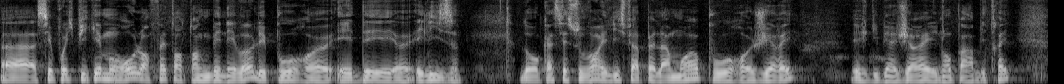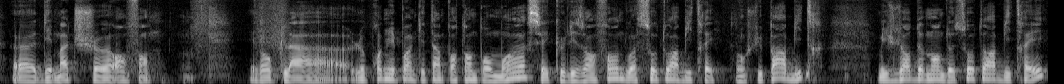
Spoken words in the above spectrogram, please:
euh, c'est pour expliquer mon rôle en fait en tant que bénévole et pour euh, aider euh, Élise. Donc assez souvent, Élise fait appel à moi pour gérer, et je dis bien gérer et non pas arbitrer, des matchs enfants. Et donc le premier point qui est important pour moi, c'est que les enfants doivent s'auto-arbitrer. Donc je suis pas arbitre, mais je leur demande de s'auto-arbitrer,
